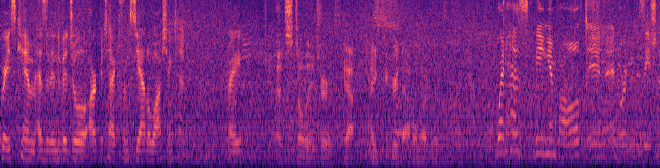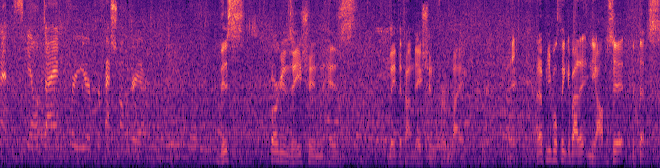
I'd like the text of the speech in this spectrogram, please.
Grace Kim as an individual architect from Seattle, Washington, right? That's totally true. Yeah, I agree with that wholeheartedly. What has being involved in an organization at this scale done for your professional career? this organization has laid the foundation for my career. I know people think about it in the opposite, but that's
